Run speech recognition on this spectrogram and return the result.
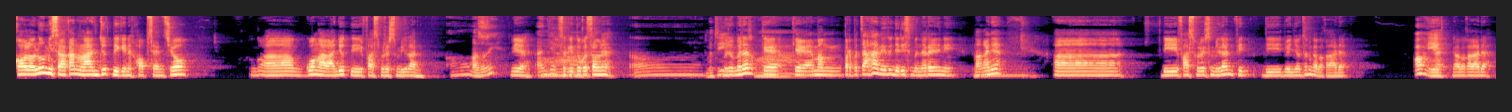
kalau lu misalkan lanjut bikin Hobbs and Show, uh, gua nggak lanjut di Fast Furious 9. Oh, maksud sih? Iya, segitu keselnya. Oh. Berarti bener-bener kayak kayak emang perpecahan itu jadi sebenarnya ini makanya eh di Fast Furious 9 Vin- di Dwayne Johnson gak bakal ada Oh iya. gak bakal ada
